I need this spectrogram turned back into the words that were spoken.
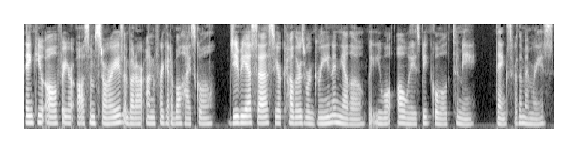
Thank you all for your awesome stories about our unforgettable high school. GBSS, your colors were green and yellow, but you will always be gold to me. Thanks for the memories.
